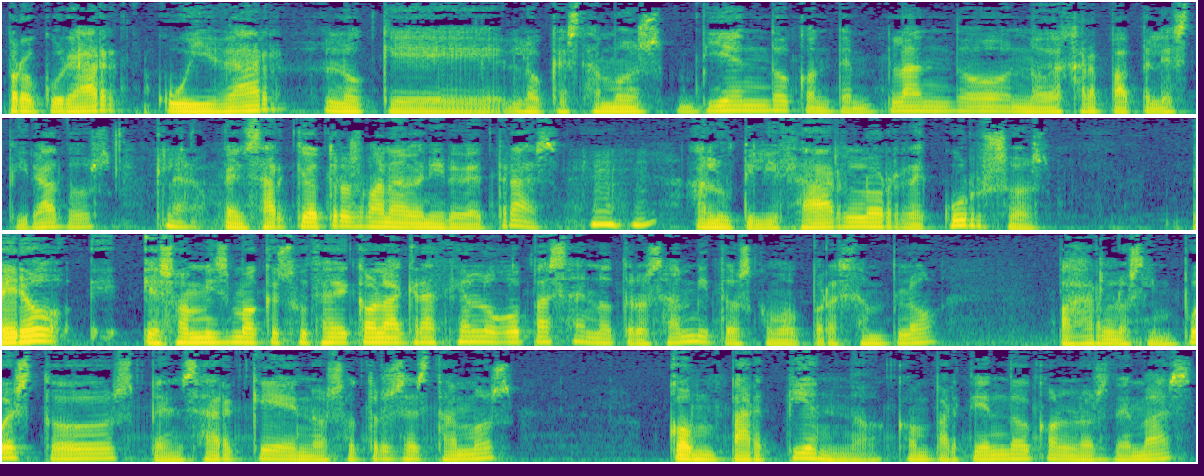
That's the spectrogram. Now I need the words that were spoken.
procurar cuidar lo que lo que estamos viendo, contemplando, no dejar papeles tirados, claro. pensar que otros van a venir detrás, uh -huh. al utilizar los recursos pero eso mismo que sucede con la creación luego pasa en otros ámbitos, como por ejemplo pagar los impuestos, pensar que nosotros estamos compartiendo, compartiendo con los demás.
